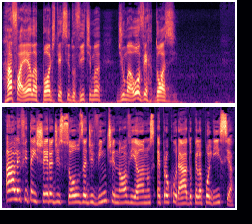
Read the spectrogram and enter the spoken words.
Rafaela pode ter sido vítima de uma overdose. Aleph Teixeira de Souza, de 29 anos, é procurado pela polícia.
